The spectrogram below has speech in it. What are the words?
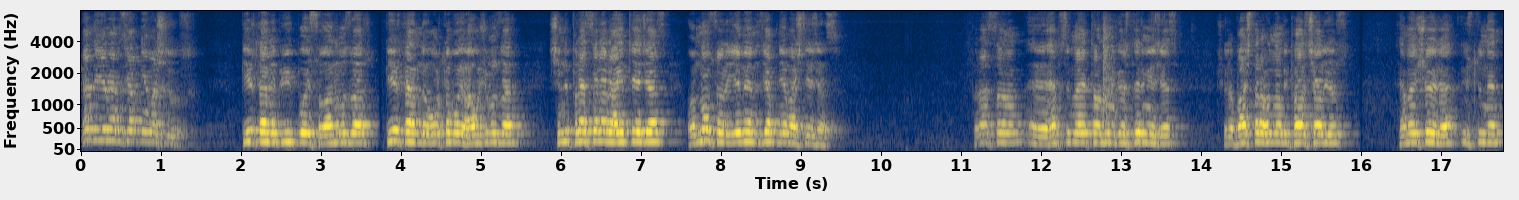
hem de yemeğimizi yapmaya başlıyoruz. Bir tane büyük boy soğanımız var. Bir tane de orta boy havucumuz var. Şimdi pırasaları ayıtlayacağız. Ondan sonra yemeğimizi yapmaya başlayacağız. Pırasanın e, hepsinin ayıtlandığını göstermeyeceğiz. Şöyle baş tarafından bir parça alıyoruz. Hemen şöyle üstünden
